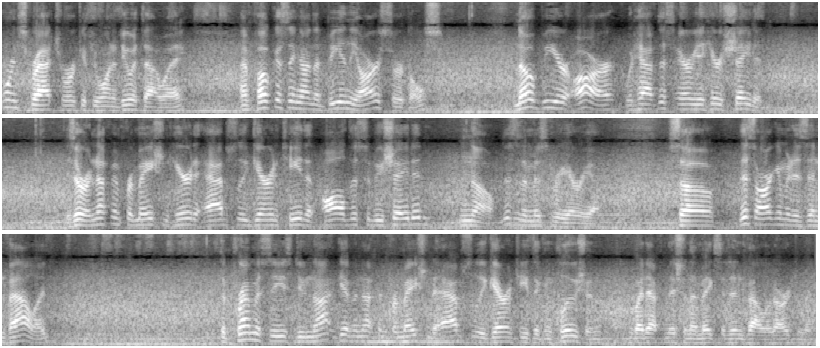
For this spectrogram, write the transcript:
or in scratch work if you want to do it that way, I'm focusing on the B and the R circles. No B or R would have this area here shaded. Is there enough information here to absolutely guarantee that all this would be shaded? No, this is a mystery area. So this argument is invalid. The premises do not give enough information to absolutely guarantee the conclusion. By definition, that makes it an invalid argument.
